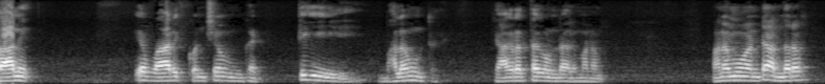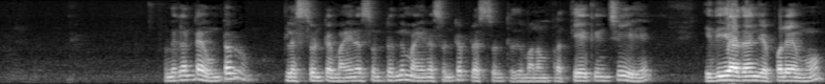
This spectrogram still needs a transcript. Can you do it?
కానీ ఇక వారికి కొంచెం గట్టి బలం ఉంటుంది. జాగ్రత్తగా ఉండాలి మనం. మనము అంటే అందరం. ఎందుకంటే ఉంటారు. ప్లస్ ఉంటే మైనస్ ఉంటుంది మైనస్ ఉంటే ప్లస్ ఉంటుంది. మనం ప్రత్యేకించి ఇది అది అని చెప్పలేము.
